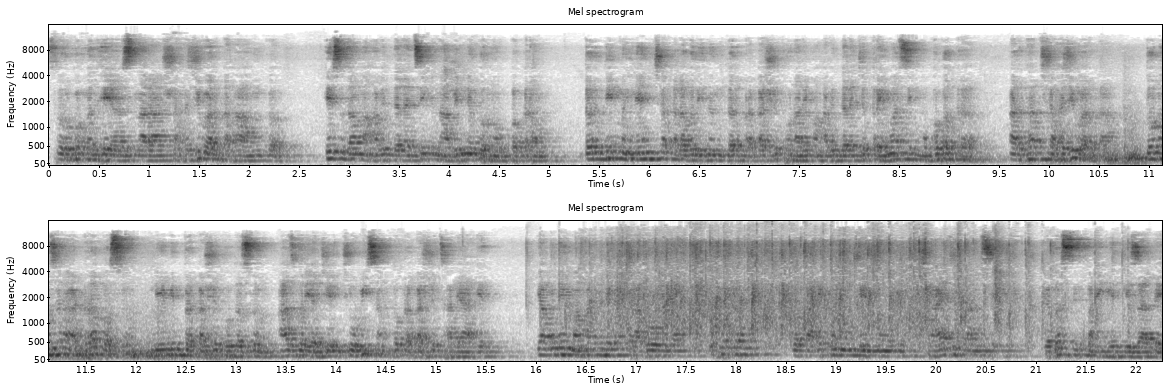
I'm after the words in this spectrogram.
स्वरूपामध्ये असणारा शहाजी वार्ता हा अंक हे सुद्धा महाविद्यालयाचे एक नाविन्यपूर्ण उपक्रम. दर तीन महिन्यांच्या कालावधीनंतर प्रकाशित होणारे महाविद्यालयाचे त्रैमासिक मुखपत्र अर्थात शहाजी वार्ता दोन हजार अठरा पासून नियमित प्रकाशित होत असून आजवर याचे चोवीस अंक प्रकाशित झाले आहेत. यामध्ये महाविद्यालयात राबवलेल्या उपक्रम व कार्यक्रमांची छायाचित्रांचे व्यवस्थितपणे घेतली जाते.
